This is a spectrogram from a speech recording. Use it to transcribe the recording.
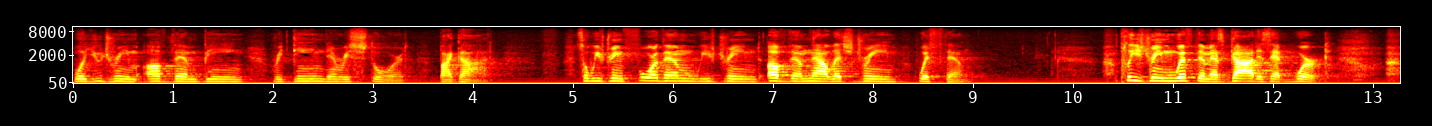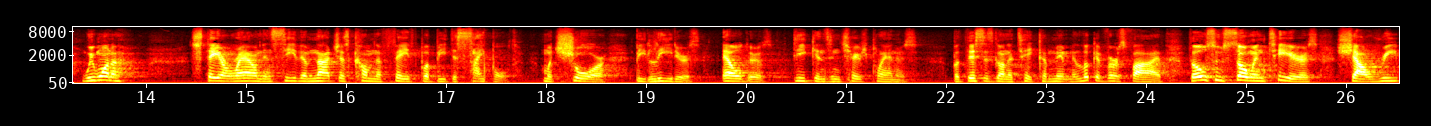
Will you dream of them being redeemed and restored by God? So we've dreamed for them, we've dreamed of them. Now let's dream with them. Please dream with them as God is at work. We want to stay around and see them not just come to faith, but be discipled, mature, be leaders, elders, deacons, and church planners. But this is going to take commitment. Look at verse 5. Those who sow in tears shall reap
